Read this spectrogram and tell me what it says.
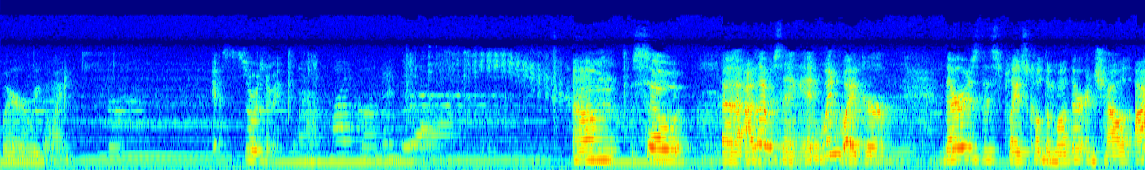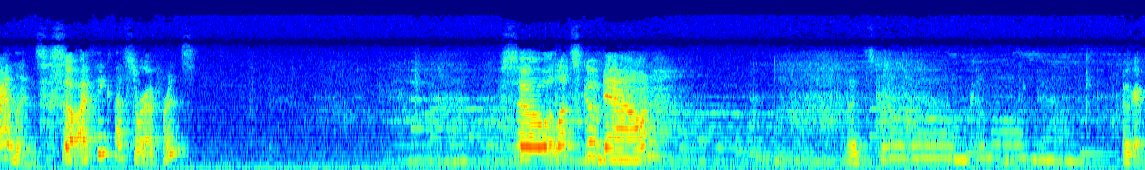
Where are we going? Yes, Zora's domain. Um, so, uh, as I was saying, in Wind Waker, there is this place called the Mother and Child Islands. So I think that's the reference. So let's go down Let's go down, come on down. Okay,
